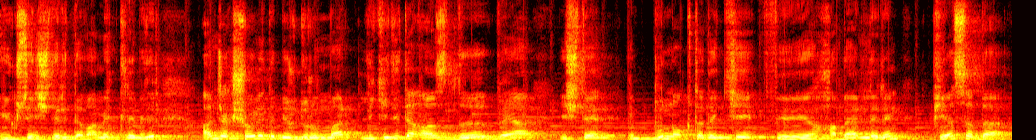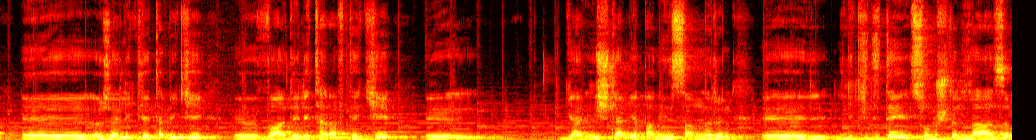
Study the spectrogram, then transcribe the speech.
yükselişleri devam ettirebilir. Ancak şöyle de bir durum var. Likidite azlığı veya işte bu noktadaki e, haberlerin piyasada e, özellikle tabii ki e, vadeli taraftaki yani işlem yapan insanların e, likidite sonuçta lazım.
